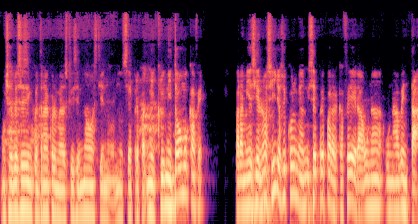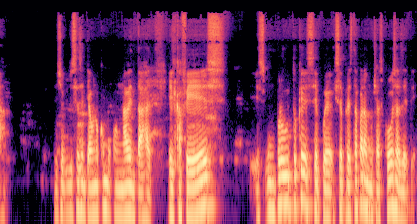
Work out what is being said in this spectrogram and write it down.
Muchas veces se encuentran a colombianos que dicen, no, hostia, no, no sé preparar, ni, ni tomo café. Para mí decir, no, sí, yo soy colombiano y sé preparar café era una, una ventaja. Se sentía uno como con una ventaja. El café es, es un producto que se, puede, se presta para muchas cosas, desde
